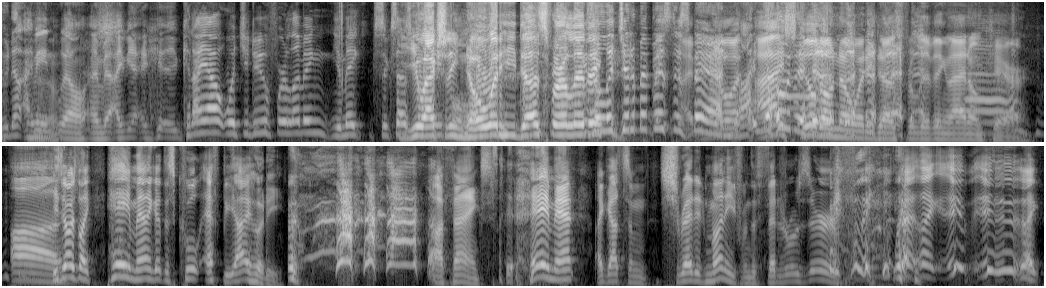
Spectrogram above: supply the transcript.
you know. I mean, well, I mean, I, can I out what you do for a living? You make successful. you actually people. know what he does for a living. He's a legitimate businessman. know. I, know I still don't know what he does for a living, and I don't care. Uh, He's always like, "Hey, man, I got this cool FBI hoodie." oh, thanks. Hey, man, I got some shredded money from the Federal Reserve. like, like, it- it- like,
